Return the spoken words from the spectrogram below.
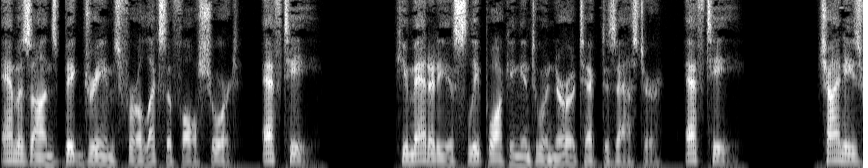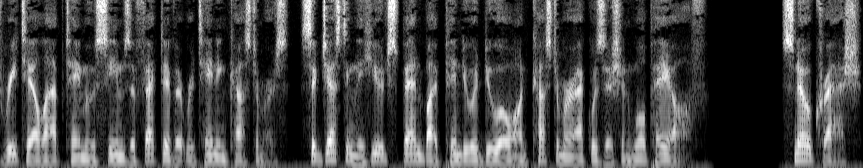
Amazon's big dreams for Alexa fall short, FT. Humanity is sleepwalking into a neurotech disaster, FT. Chinese retail app Temu seems effective at retaining customers, suggesting the huge spend by Pinduoduo on customer acquisition will pay off. Snow Crash,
